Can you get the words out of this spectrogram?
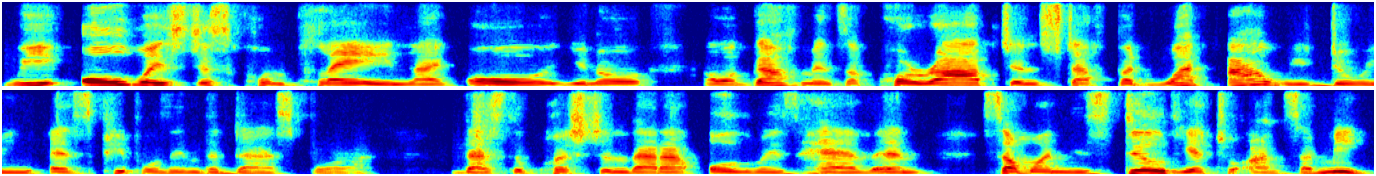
We always just complain like, oh, you know, our governments are corrupt and stuff. But what are we doing as people in the diaspora? That's the question that I always have. And someone is still yet to answer me.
